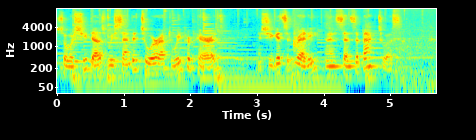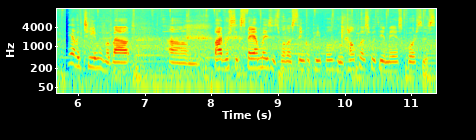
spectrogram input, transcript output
So what she does, we send it to her after we prepare it, and she gets it ready and then sends it back to us. We have a team of about um, five or six families as well as single people who help us with the Emmaus courses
